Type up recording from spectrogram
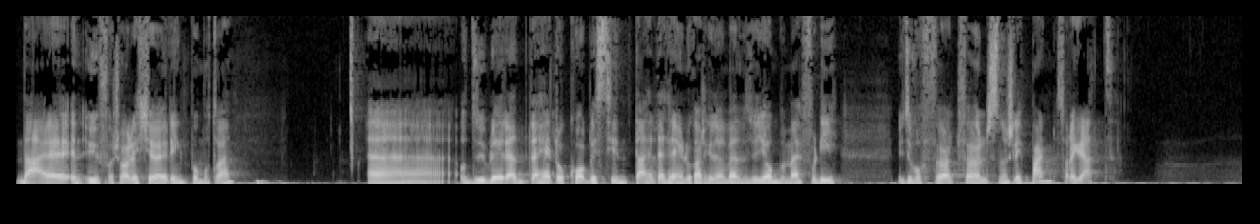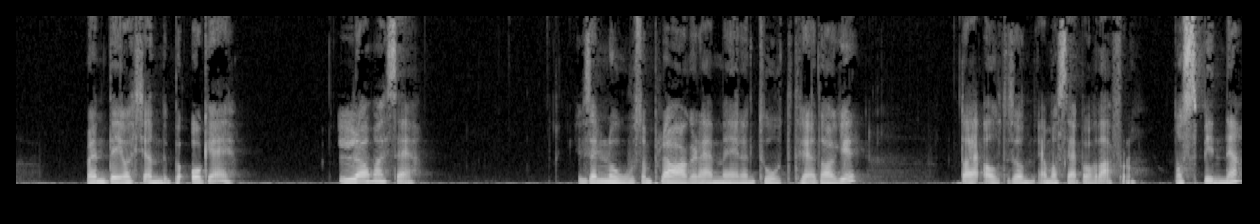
Det er en uforsvarlig kjøring på motorveien. Eh, og du blir redd. Det er helt ok å bli sint der. Det trenger du kanskje ikke nødvendigvis å jobbe med, fordi hvis du får følt følelsen og slipper den, så er det greit. Men det å kjenne på Ok, la meg se. Hvis det er noe som plager deg mer enn to til tre dager, da er jeg alltid sånn Jeg må se på hva det er for noe. Nå spinner jeg.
